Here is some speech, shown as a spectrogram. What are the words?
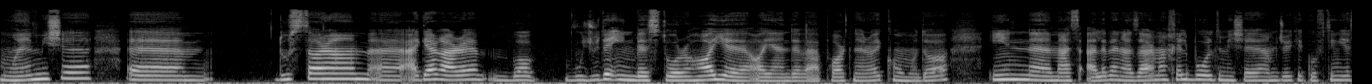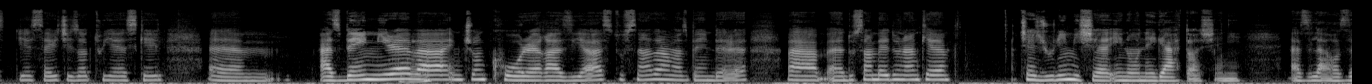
مهم. میشه. دوست دارم اگر قراره با وجود اینوستورهای آینده و پارتنرهای کومودا این مسئله به نظر من خیلی بولد میشه. همونجوری که گفتیم یه سری چیزا توی اسکیل از بین میره و این چون کور قضیه است دوست ندارم از بین بره و دوستم بدونم که چجوری میشه اینو نگه داشت یعنی از لحاظ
